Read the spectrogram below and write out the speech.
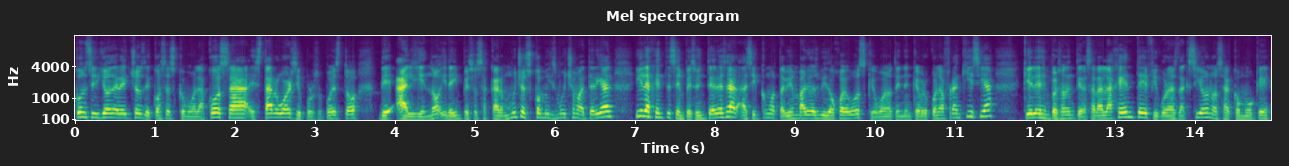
consiguió derechos de cosas como La Cosa, Star Wars y por supuesto de Alien, ¿no? Y de ahí empezó a sacar muchos cómics, mucho material y la gente se empezó a interesar, así como también varios videojuegos que, bueno, tenían que ver con la franquicia, que les empezó a interesar a la gente, figuras de acción, o sea, como que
